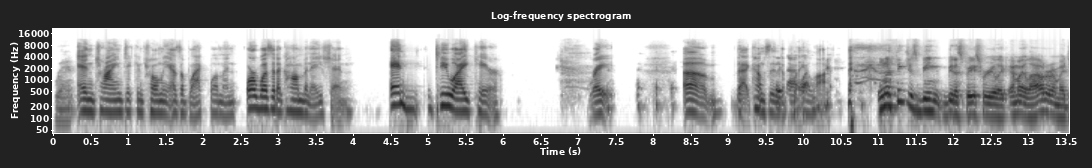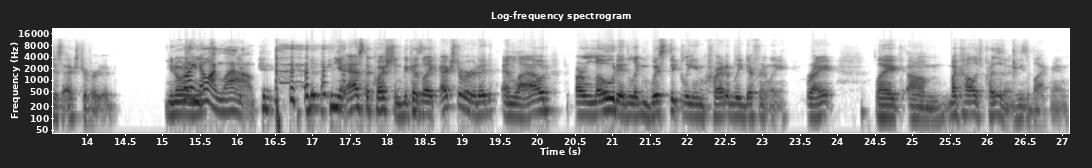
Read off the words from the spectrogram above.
Right. And trying to control me as a black woman? Or was it a combination? And do I care? Right. um, that comes into play a lot. well, I think just being in a space where you're like, am I loud or am I just extroverted? You know what well, I mean? I know I'm loud. Like, can, can you ask the question? Because like extroverted and loud are loaded linguistically incredibly differently, right? Like um my college president, he's a black man.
